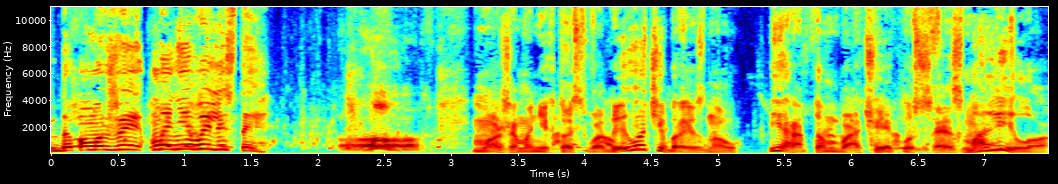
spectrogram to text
Допоможи мені вилізти. Може, мені хтось води в очі бризнув? Я раптом бачу, як усе змаліло.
